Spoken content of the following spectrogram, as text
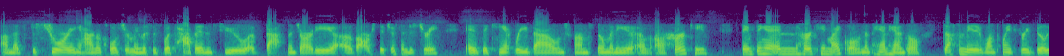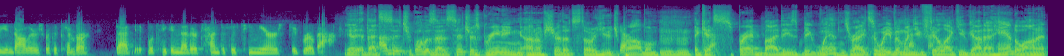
um, that's destroying agriculture. I mean, this is what's happened to a vast majority of our citrus industry is they can't rebound from so many of our hurricanes. Same thing in Hurricane Michael in the Panhandle, decimated 1.3 billion dollars worth of timber that it will take another 10 to 15 years to grow back. Yeah, that Um, citru- what was that citrus greening? And I'm sure that's still a huge Yeah. problem. It gets spread by these big winds, right? So even when you feel like you've got a handle on it,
